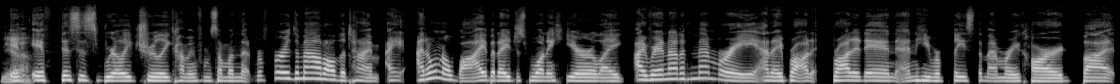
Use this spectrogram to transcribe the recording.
Yeah. if, if this is really truly coming from someone that referred them out all the time i i don't know why but i just want to hear like i ran out of memory and i brought it brought it in and he replaced the memory card but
